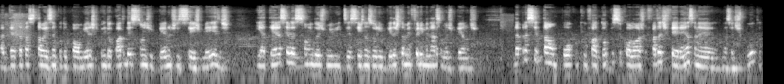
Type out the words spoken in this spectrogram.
Até dá para citar o exemplo do Palmeiras, que perdeu quatro decisões de pênaltis em seis meses, e até a seleção em 2016 nas Olimpíadas também foi eliminada nos pênaltis. Dá para citar um pouco que o fator psicológico faz a diferença né, nessa disputa?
